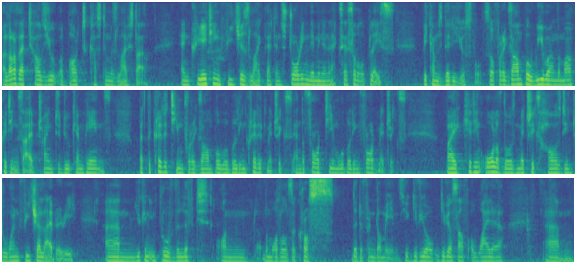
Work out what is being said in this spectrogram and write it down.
A lot of that tells you about customers' lifestyle. And creating features like that and storing them in an accessible place becomes very useful. So, for example, we were on the marketing side trying to do campaigns, but the credit team, for example, were building credit metrics, and the fraud team were building fraud metrics. By getting all of those metrics housed into one feature library, um, you can improve the lift on the models across the different domains. You give your give yourself a wider um,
